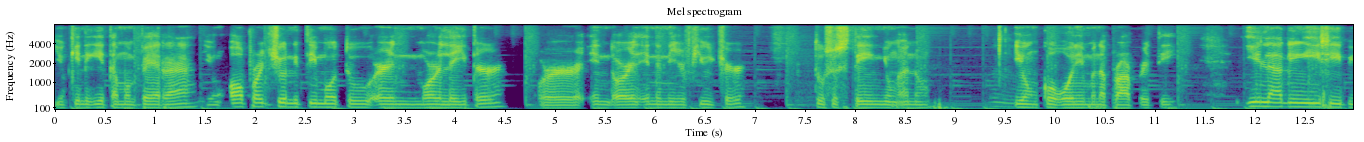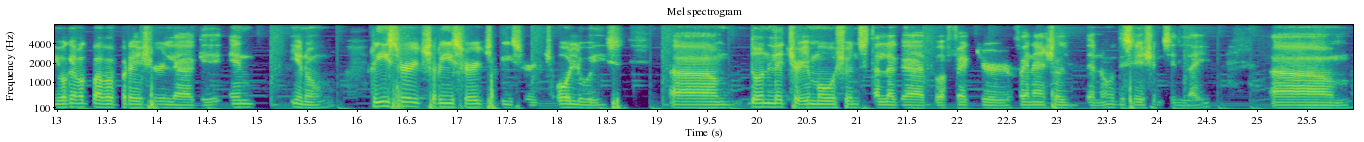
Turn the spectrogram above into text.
yung kinikita mong pera, yung opportunity mo to earn more later or in or in the near future to sustain yung ano, Mm. yung kukunin mo na property. Yun laging iisipin, huwag kang magpapa-pressure lagi. And, you know, research, research, research, always. Um, don't let your emotions talaga to affect your financial you know, decisions in life. Um,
